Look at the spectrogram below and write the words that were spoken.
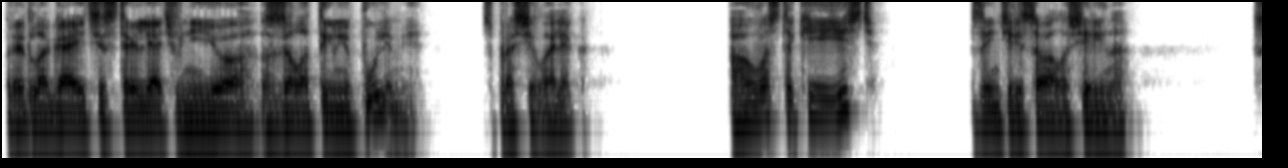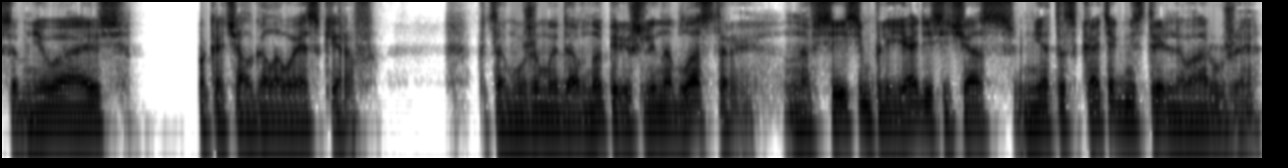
«Предлагаете стрелять в нее с золотыми пулями?» — спросил Олег. «А у вас такие есть?» — заинтересовалась Ирина. «Сомневаюсь», — покачал головой Аскеров. «К тому же мы давно перешли на бластеры. На всей Симплеяде сейчас не отыскать огнестрельного оружия».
